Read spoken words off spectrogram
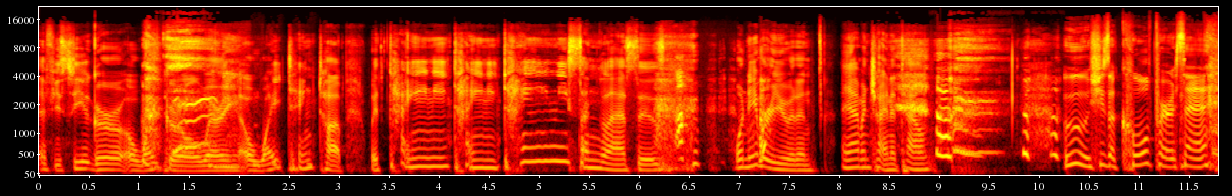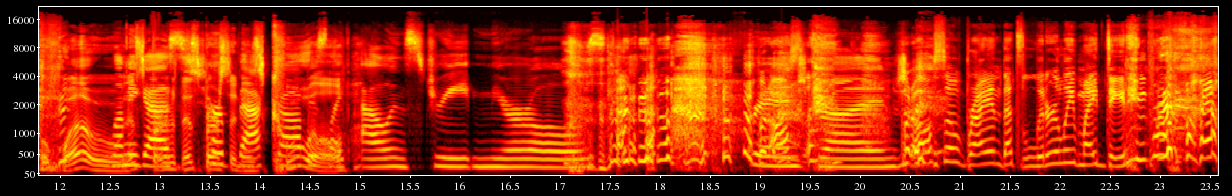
If you see a girl, a white girl wearing a white tank top with tiny, tiny, tiny sunglasses, what neighbor are you in? I am in Chinatown. ooh she's a cool person Whoa. Let me this per- guess. this her person is backdrop cool. is like Allen Street murals, fringe also- grunge. but also brian that's literally my dating profile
